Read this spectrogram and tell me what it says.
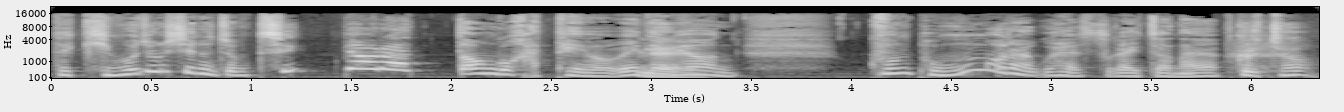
근데 김호중 씨는 좀 특별했던 것 같아요. 왜냐면 네. 군 복무라고 할 수가 있잖아요. 그렇죠.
